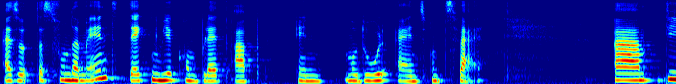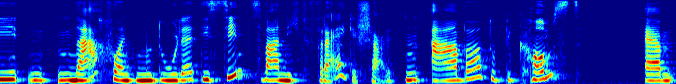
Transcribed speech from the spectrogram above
Also das Fundament decken wir komplett ab in Modul 1 und 2. Ähm, die nachfolgenden Module, die sind zwar nicht freigeschalten, aber du bekommst ähm,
